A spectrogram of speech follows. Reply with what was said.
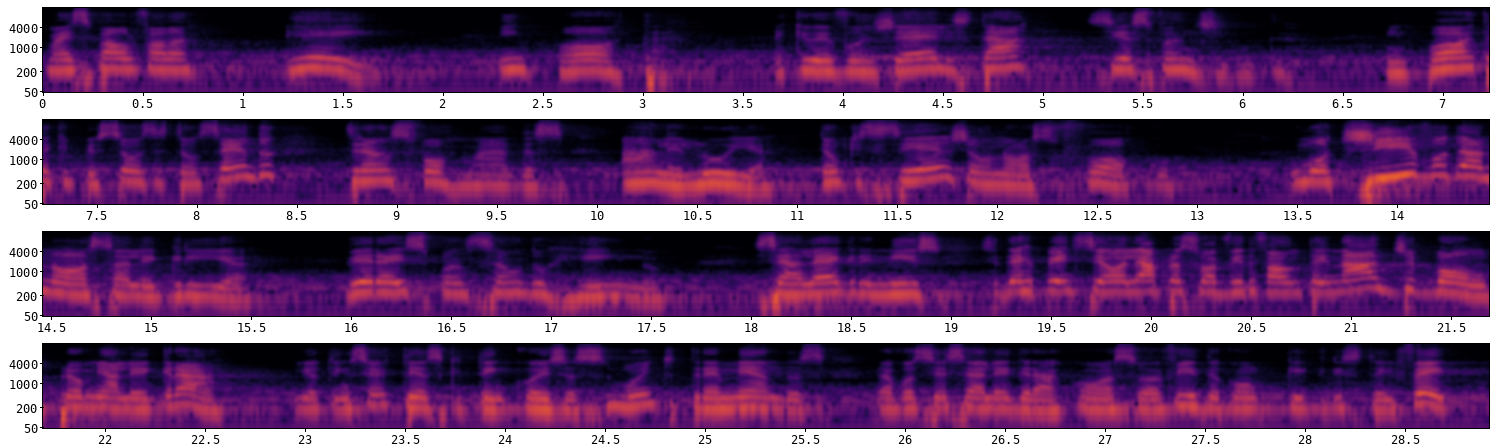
Mas Paulo fala: ei, importa é que o evangelho está se expandindo. Importa que pessoas estão sendo transformadas. Aleluia. Então que seja o nosso foco, o motivo da nossa alegria, ver a expansão do reino. Se alegre nisso. Se de repente você olhar para a sua vida e falar, não tem nada de bom para eu me alegrar, e eu tenho certeza que tem coisas muito tremendas para você se alegrar com a sua vida, com o que Cristo tem feito.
